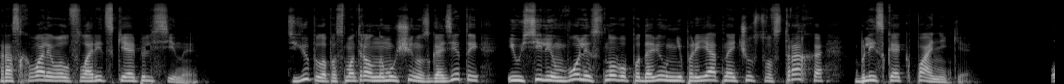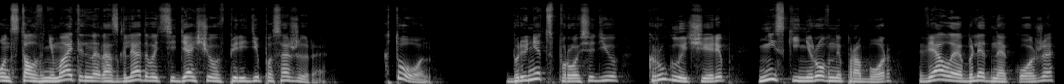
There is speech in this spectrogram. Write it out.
расхваливал флоридские апельсины. Тьюпело посмотрел на мужчину с газетой и усилием воли снова подавил неприятное чувство страха, близкое к панике. Он стал внимательно разглядывать сидящего впереди пассажира. Кто он? Брюнет с проседью, круглый череп, низкий неровный пробор, вялая бледная кожа,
